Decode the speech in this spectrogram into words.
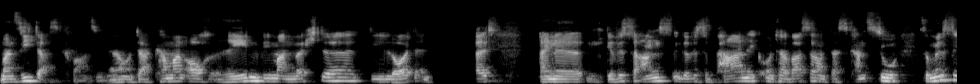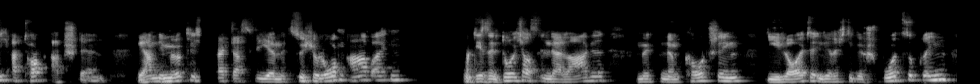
man sieht das quasi. Ne? Und da kann man auch reden, wie man möchte. Die Leute halt eine gewisse Angst, eine gewisse Panik unter Wasser und das kannst du zumindest nicht ad hoc abstellen. Wir haben die Möglichkeit, dass wir mit Psychologen arbeiten, und die sind durchaus in der Lage, mit einem Coaching die Leute in die richtige Spur zu bringen.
